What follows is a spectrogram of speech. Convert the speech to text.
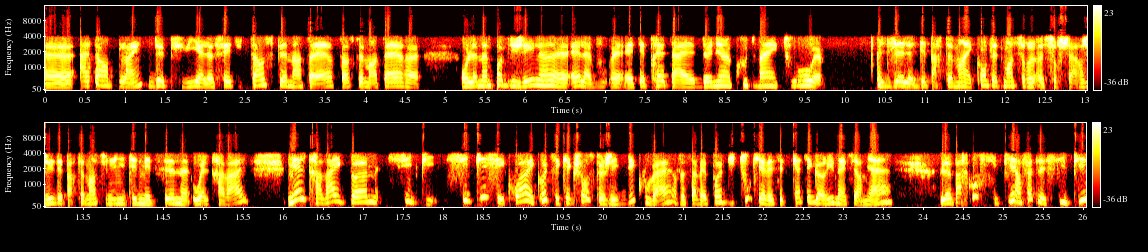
Euh, à temps plein depuis. Elle a fait du temps supplémentaire, temps supplémentaire euh, on l'a même pas obligée. Là. Elle, était prête à donner un coup de main et tout. Elle disait le département est complètement surchargé. Le département, c'est une unité de médecine où elle travaille. Mais elle travaille comme CP. CP, c'est quoi? Écoute, c'est quelque chose que j'ai découvert. Je ne savais pas du tout qu'il y avait cette catégorie d'infirmières. Le parcours CP, en fait, le CP,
